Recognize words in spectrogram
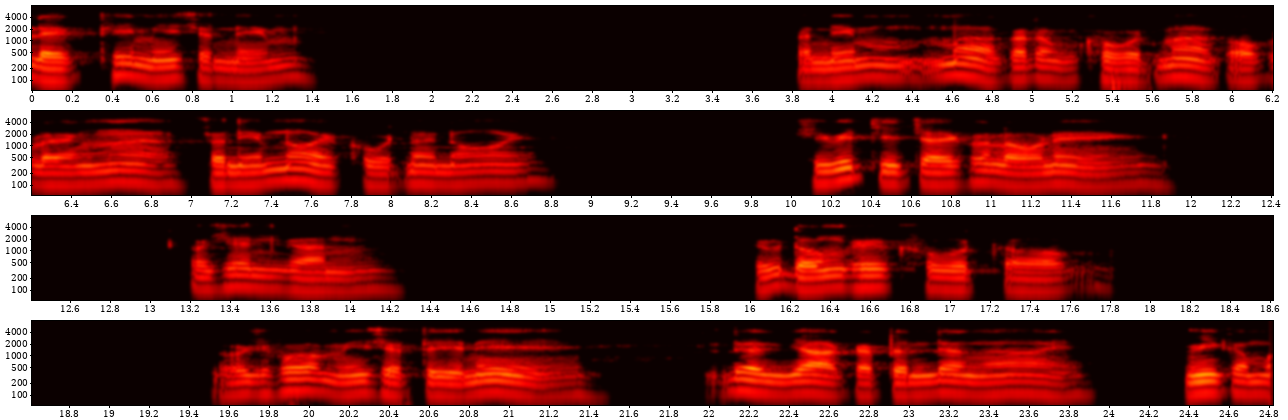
เหล็กที่มีสนิม สนิมมากก็ต้องขูดมากออกแรงมากสนิมน้อยขูดน้อยๆชีวิตจิตใจของเราเนี่ยก็เช่นกันหรือดงคือขูดกอกโดยเฉพาะมีสตินี่ เรื่องยากก็เป็นเรื่องง่าย มีกรรม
